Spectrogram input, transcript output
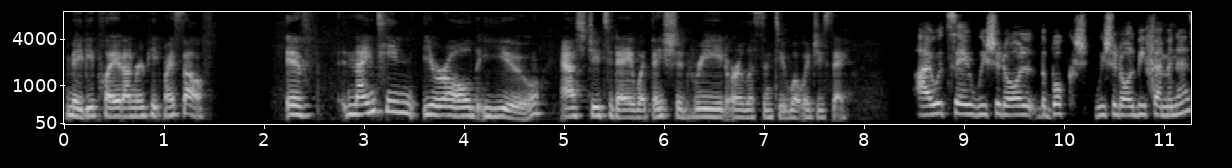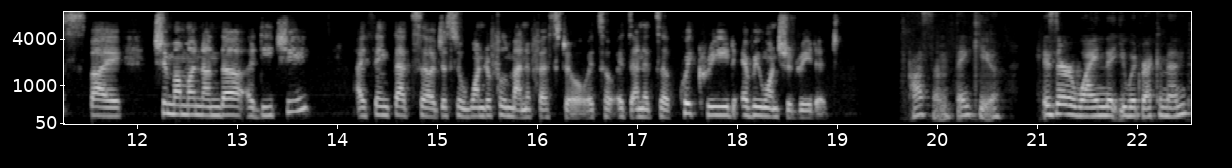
maybe play it on repeat myself if 19 year old you asked you today what they should read or listen to, what would you say? I would say we should all, the book, We Should All Be Feminists by Chimamanda Adichie. I think that's a, just a wonderful manifesto. It's a, it's, and it's a quick read. Everyone should read it. Awesome. Thank you. Is there a wine that you would recommend?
